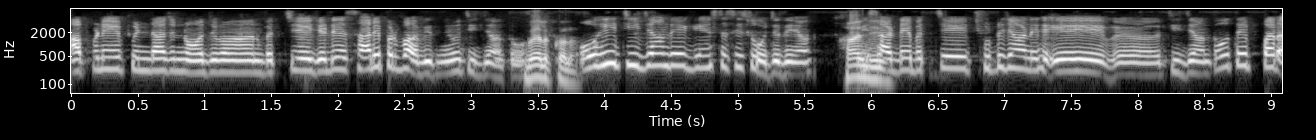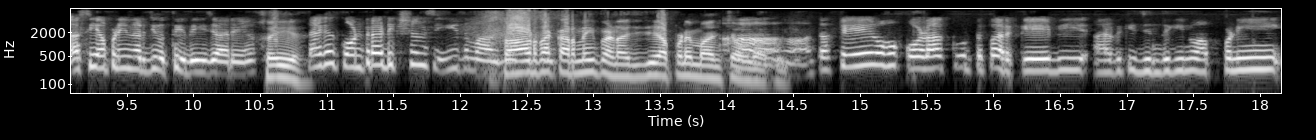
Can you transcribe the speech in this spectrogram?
ਆਪਣੇ ਪਿੰਡਾਂ 'ਚ ਨੌਜਵਾਨ ਬੱਚੇ ਜਿਹੜੇ ਸਾਰੇ ਪ੍ਰਭਾਵਿਤ ਨੇ ਉਹ ਚੀਜ਼ਾਂ ਤੋਂ। ਬਿਲਕੁਲ। ਉਹੀ ਚੀਜ਼ਾਂ ਦੇ ਅਗੇਂਸਟ ਅਸੀਂ ਸੋਚਦੇ ਆ ਕਿ ਸਾਡੇ ਬੱਚੇ ਛੁੱਟ ਜਾਣ ਇਹ ਚੀਜ਼ਾਂ ਤੋਂ ਤੇ ਪਰ ਅਸੀਂ ਆਪਣੀ એનર્ਜੀ ਉੱਥੇ ਦੇਈ ਜਾ ਰਹੇ ਆ ਤਾਂ ਕਿ ਕੰਟਰਡਿਕਸ਼ਨ ਸੀਗੀ ਦਿਮਾਗ ਦੇ ਸਟਾਰਟ ਤਾਂ ਕਰਨਾ ਹੀ ਪੈਣਾ ਜੀ ਜੇ ਆਪਣੇ ਮਨ 'ਚ ਆਉਂਦਾ ਕੋਈ। ਹਾਂ ਤਾਂ ਫਿਰ ਉਹ ਕੋੜਾ ਕੁੱਟ ਭਰ ਕੇ ਵੀ ਆਦ ਕੀ ਜ਼ਿੰਦਗੀ ਨੂੰ ਆਪਣੀ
